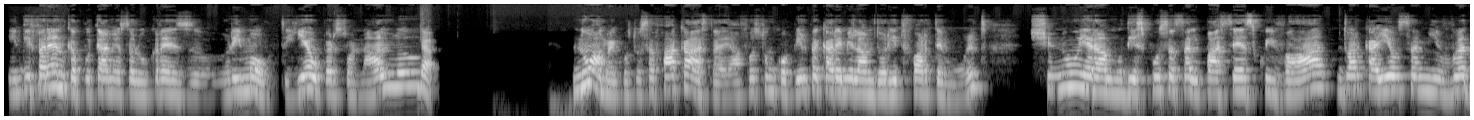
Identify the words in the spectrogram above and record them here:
Indiferent că puteam eu să lucrez remote, eu personal da. nu am mai putut să fac asta. A fost un copil pe care mi l-am dorit foarte mult și nu eram dispusă să-l pasez cuiva, doar ca eu să-mi văd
